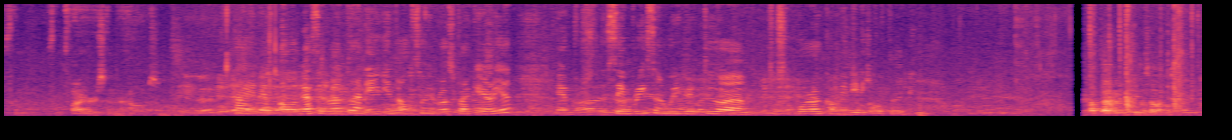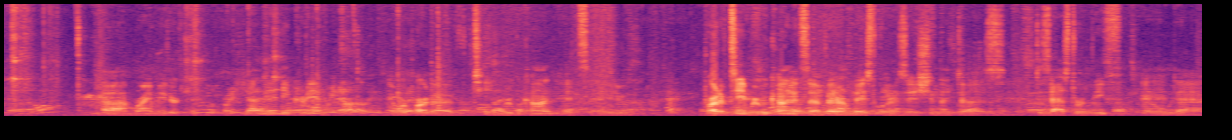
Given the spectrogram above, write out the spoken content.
from, from fires in their homes. Hi, I'm Olga Cerrato, an agent also in the Rose Park area. And the same reason, we're here to, um, to support our community. I'm Ryan Meter. I'm Korean. And we're part of Team Rubicon. It's a part of Team Rubicon. It's a veteran-based organization that does disaster relief, and uh,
